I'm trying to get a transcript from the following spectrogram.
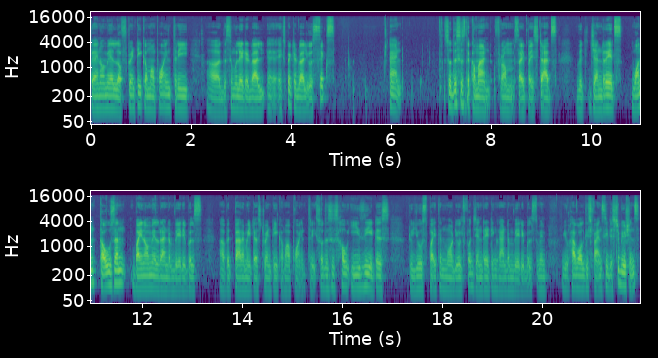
binomial of 20 comma 0.3, uh, the simulated value, uh, expected value is 6 and so this is the command from SciPy stats which generates 1000 binomial random variables uh, with parameters 20 comma 0.3. So, this is how easy it is to use Python modules for generating random variables. I mean, you have all these fancy distributions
